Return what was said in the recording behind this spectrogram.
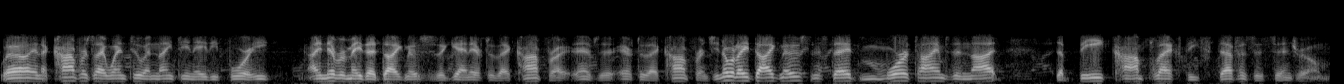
Well, in a conference I went to in 1984, he I never made that diagnosis again after that conference. After, after that conference, you know what I diagnosed instead? More times than not, the B complex deficit syndrome.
